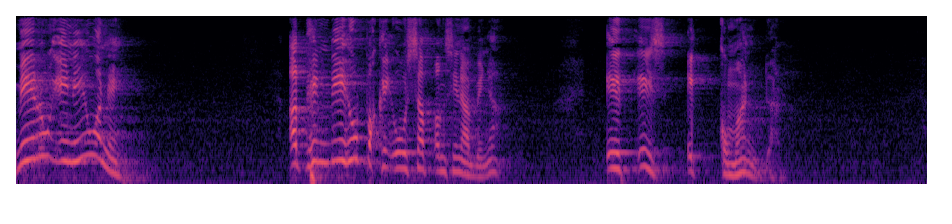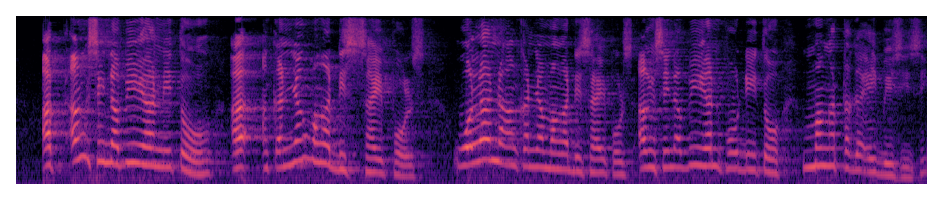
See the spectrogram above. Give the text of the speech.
Merong iniwan eh. At hindi ho pakiusap ang sinabi niya. It is a command. At ang sinabihan nito, ang kanyang mga disciples, wala na ang kanyang mga disciples. Ang sinabihan po dito, mga taga-ABCC.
